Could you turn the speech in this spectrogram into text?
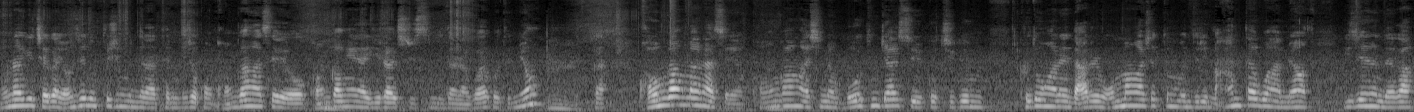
워낙에 제가 연세 높으신 분들한테는 무조건 건강하세요. 건강해야 일할 수 있습니다라고 하거든요. 건강만 하세요. 건강하시면 뭐든지 할 수 있고 지금 그동안에 나를 원망하셨던 분들이 많다고 하면 이제는 내가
